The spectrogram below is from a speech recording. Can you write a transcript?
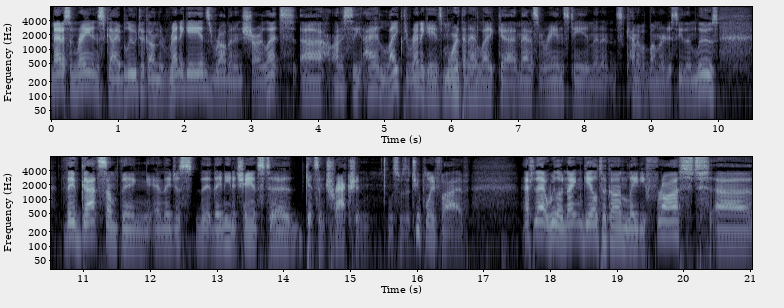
Madison Rayne and Sky Blue took on the Renegades, Robin and Charlotte. Uh, honestly, I like the Renegades more than I like uh, Madison Rayne's team, and it's kind of a bummer to see them lose. They've got something, and they just they, they need a chance to get some traction. This was a 2.5. After that, Willow Nightingale took on Lady Frost. Uh,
